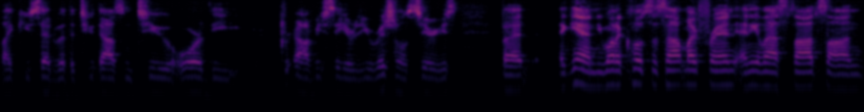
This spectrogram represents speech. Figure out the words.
Like you said with the 2002 or the obviously or the original series, but again, you want to close this out, my friend? Any last thoughts on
